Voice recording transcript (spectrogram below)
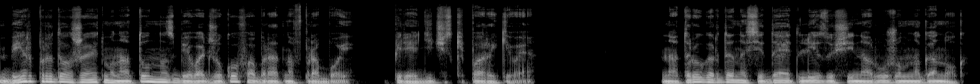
Бер продолжает монотонно сбивать жуков обратно в пробой, периодически порыкивая. На Трогарда наседает лезущий наружу многоног,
